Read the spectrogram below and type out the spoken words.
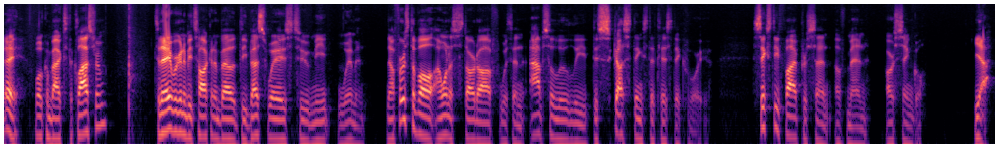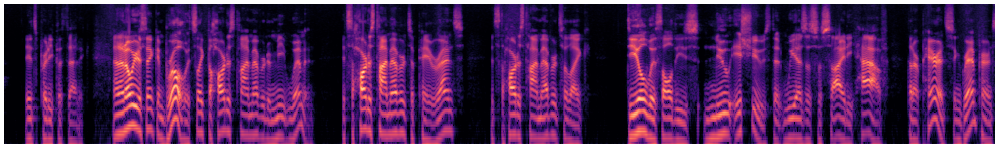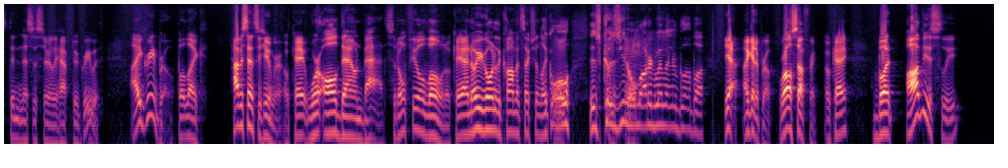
Hey, welcome back to the classroom. Today we're going to be talking about the best ways to meet women. Now, first of all, I want to start off with an absolutely disgusting statistic for you 65% of men are single. Yeah, it's pretty pathetic. And I know what you're thinking, bro, it's like the hardest time ever to meet women. It's the hardest time ever to pay rent. It's the hardest time ever to like deal with all these new issues that we as a society have that our parents and grandparents didn't necessarily have to agree with. I agree, bro, but like, have a sense of humor, okay? We're all down bad, so don't feel alone, okay? I know you're going to the comment section like, oh, it's because, you know, modern women are blah, blah. Yeah, I get it, bro. We're all suffering, okay? But obviously,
